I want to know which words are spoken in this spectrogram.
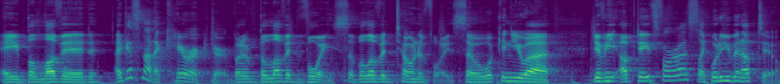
a beloved, I guess not a character, but a beloved voice, a beloved tone of voice. So what can you, uh, do you have any updates for us? Like, what have you been up to?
